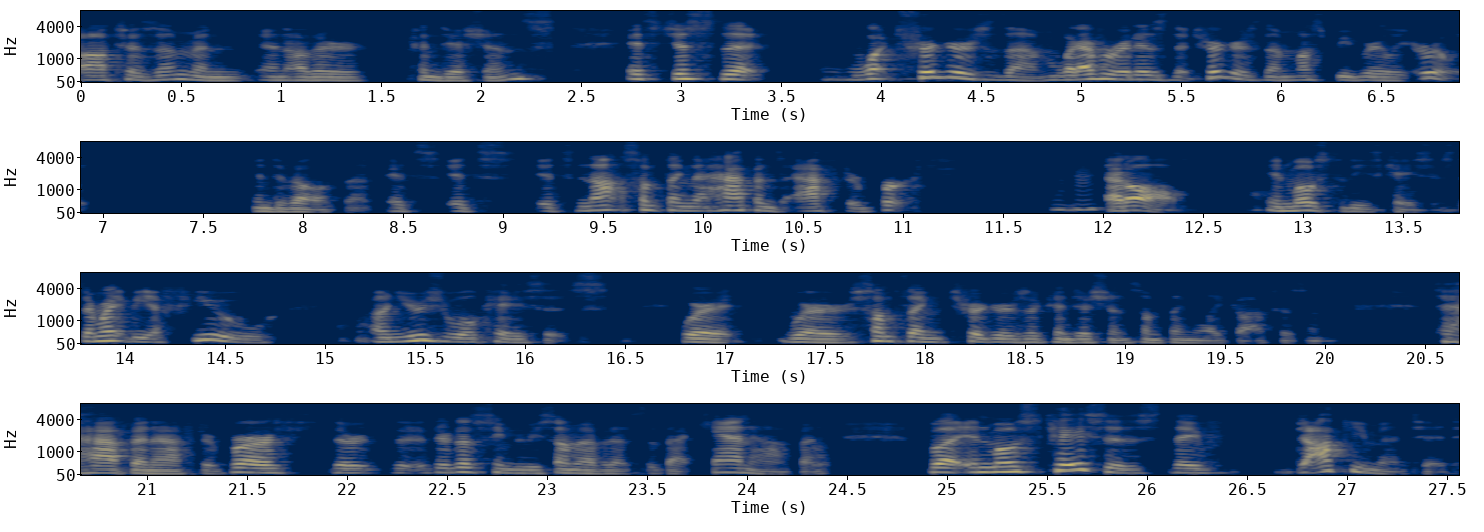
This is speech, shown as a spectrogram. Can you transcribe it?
autism and and other conditions. It's just that what triggers them, whatever it is that triggers them, must be really early in development. It's it's it's not something that happens after birth mm-hmm. at all in most of these cases. There might be a few unusual cases where it, where something triggers a condition, something like autism, to happen after birth. There, there does seem to be some evidence that that can happen, but in most cases, they've documented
